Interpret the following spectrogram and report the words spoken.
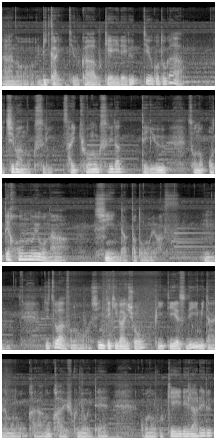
あの理解っていうか受け入れるっていうことが一番の薬最強の薬だっていうそのお手本のようなシーンだったと思います。うん、実はその心的外傷 PTSD みたいなものからの回復においてこの受け入れられるっ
